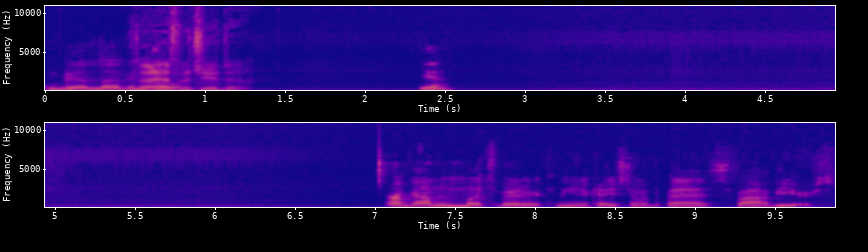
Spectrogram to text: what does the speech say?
I'm good. loving. so that's what you do I've gotten much better at communication over the past five years.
